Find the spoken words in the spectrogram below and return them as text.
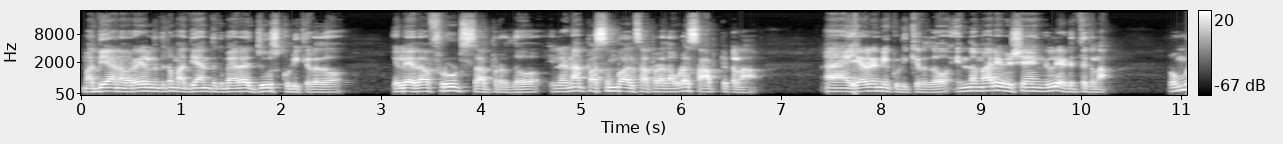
மத்தியானம் வரையில் இருந்துட்டு மத்தியானத்துக்கு மேலே ஜூஸ் குடிக்கிறதோ இல்லை ஏதாவது ஃப்ரூட்ஸ் சாப்பிட்றதோ இல்லைன்னா பசும்பால் சாப்பிட்றதா கூட சாப்பிட்டுக்கலாம். ஆஹ் இளநீ குடிக்கிறதோ இந்த மாதிரி விஷயங்கள் எடுத்துக்கலாம். ரொம்ப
